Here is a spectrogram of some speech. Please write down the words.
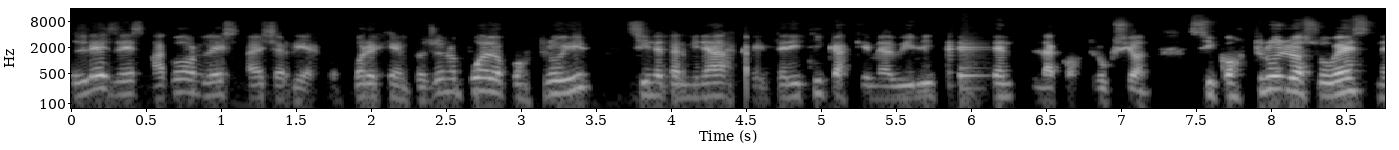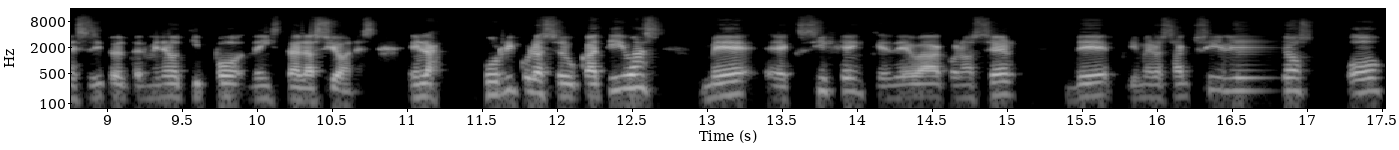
leyes acordes a ese riesgo. Por ejemplo, yo no puedo construir sin determinadas características que me habiliten la construcción. Si construyo a su vez, necesito determinado tipo de instalaciones. En las currículas educativas me exigen que deba conocer de primeros auxilios o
